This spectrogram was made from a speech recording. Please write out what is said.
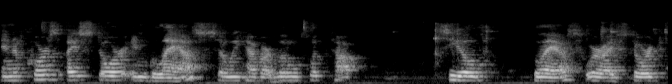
And of course, I store in glass. So we have our little flip top sealed glass where I stored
